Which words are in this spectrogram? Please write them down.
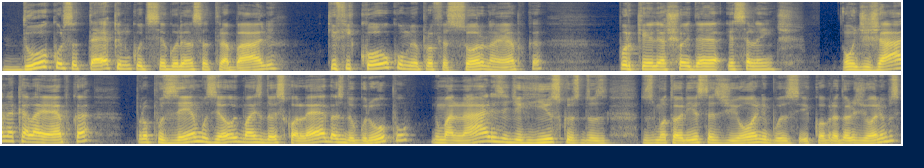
do curso técnico de segurança do trabalho, que ficou com o meu professor na época, porque ele achou a ideia excelente. Onde já naquela época propusemos, eu e mais dois colegas do grupo, numa análise de riscos dos, dos, motoristas de ônibus e cobradores de ônibus,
